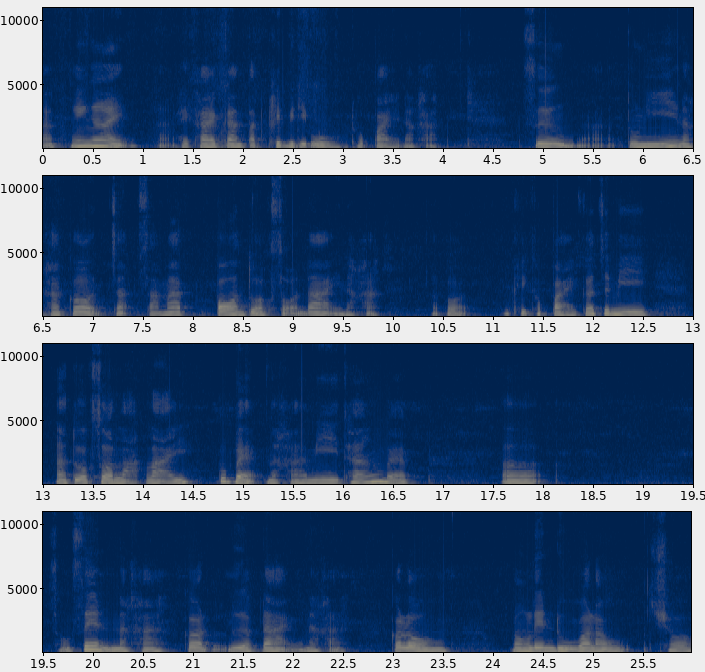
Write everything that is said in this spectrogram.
อะง่ายๆคล้ายๆ การตัดคลิปวิดีโอทั่วไปนะคะ ซึ่งตรงนี้นะคะก็จะสามารถป้อนตัวอักษรได้นะคะ แล้วก็คลิกเข้าไปก็จะมีอะตัวอักษรหลากหลายรูปแบบนะคะ มีทั้งแบบเอ่อสองเส้นนะคะ ก็เลือกได้นะคะ ก็ลองลองเล่นดูว่าเราชอบ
